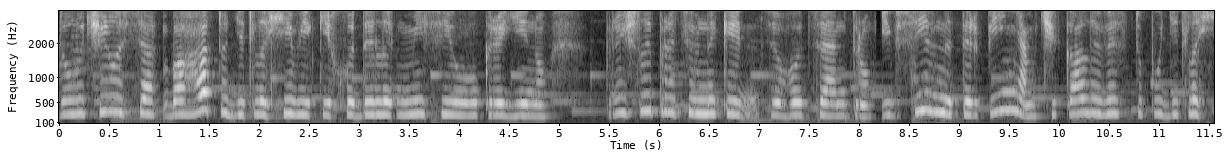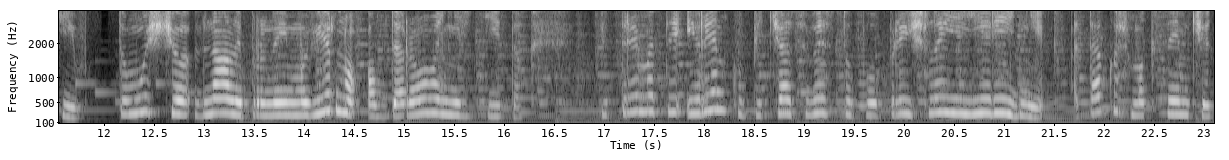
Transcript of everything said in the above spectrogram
долучилося багато дітлахів, які ходили в місію в Україну. Прийшли працівники цього центру, і всі з нетерпінням чекали виступу дітлахів, тому що знали про неймовірну обдарованість діток. Підтримати Іринку під час виступу прийшли її рідні, а також Максимчик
